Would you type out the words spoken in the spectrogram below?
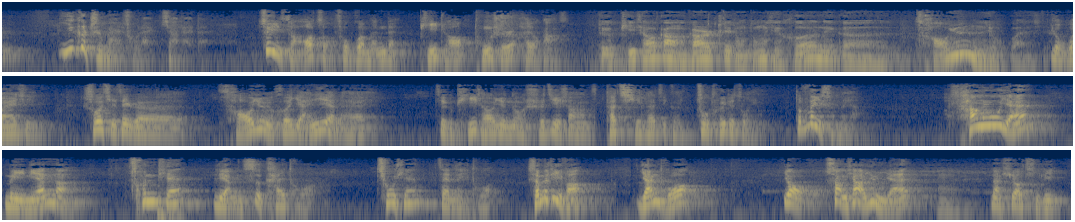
一个支脉出来下来的。最早走出国门的皮条，同时还有杠子。这个皮条杠子杆儿这种东西和那个漕运有关系。有关系。说起这个漕运和盐业来，这个皮条运动实际上它起了这个助推的作用。它为什么呀？长芦盐每年呢，春天两次开脱，秋天再累脱。什么地方？盐坨要上下运盐，嗯，那需要体力，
